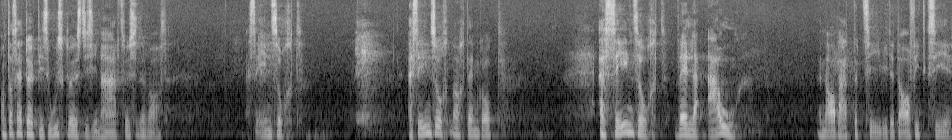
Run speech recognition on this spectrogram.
Und das hat etwas ausgelöst in seinem Herz, wisst ihr was? Eine Sehnsucht. Eine Sehnsucht nach dem Gott. Eine Sehnsucht, er auch ein Anbeter zu sein, wie der David war.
